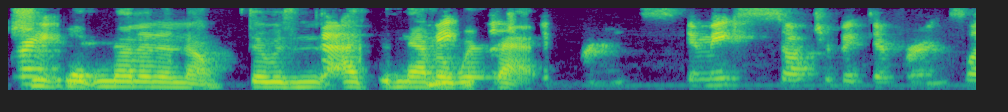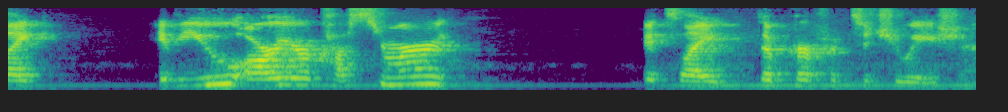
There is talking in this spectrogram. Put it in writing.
She Right. like, no, no, no, no. There was, I could never wear that. It makes such a big difference. Like if you are your customer, it's like the perfect situation,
